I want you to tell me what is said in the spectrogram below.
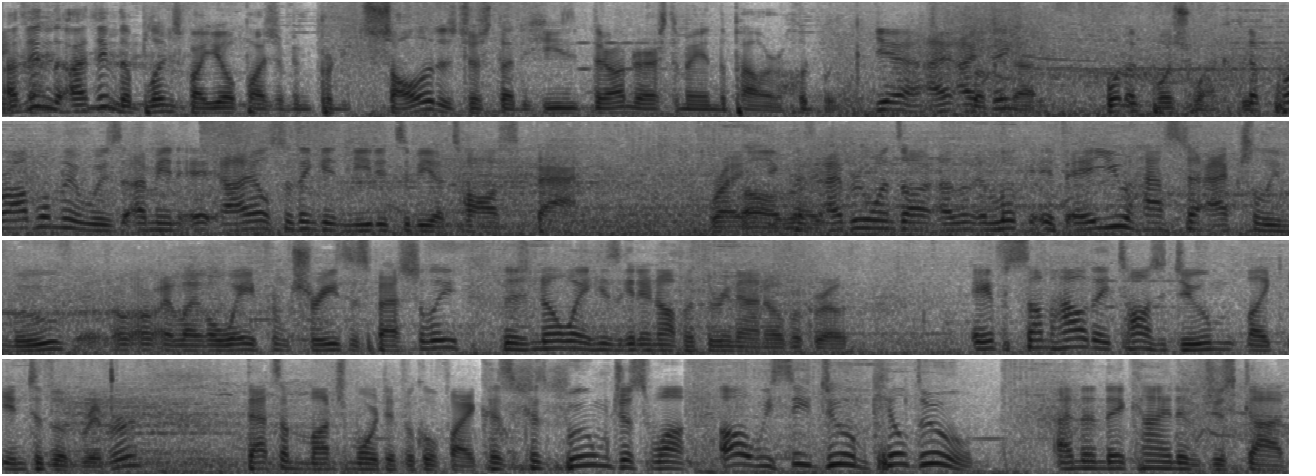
I think I think the blinks by Yopaj have been pretty solid. It's just that he they're underestimating the power of Hoodwink. Yeah, I, I think. What a bushwhack, the problem it was. I mean, it, I also think it needed to be a toss back, right? Oh, because right. everyone's on. uh, Look, if AU has to actually move, or, or, like away from trees, especially, there's no way he's getting off a three-man overgrowth. If somehow they toss Doom like into the river, that's a much more difficult fight. Because because Boom just want, oh, we see Doom, kill Doom, and then they kind of just got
